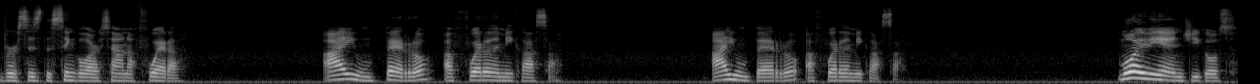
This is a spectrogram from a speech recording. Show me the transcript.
versus the single R sound, afuera. Hay un perro afuera de mi casa. Hay un perro afuera de mi casa. Muy bien, chicos.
